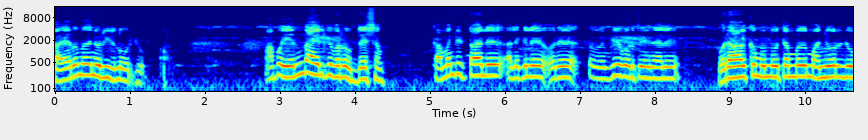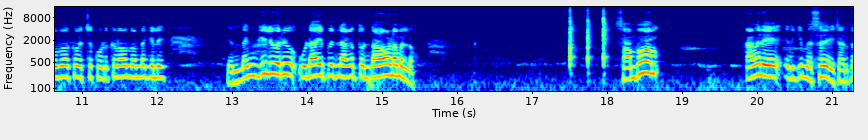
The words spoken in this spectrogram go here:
കയറുന്നതിന് ഒരു ഇരുന്നൂറ് രൂപ. അപ്പോൾ എന്തായിരിക്കും ഇവരുടെ ഉദ്ദേശം? കമന്റ് ഇട്ടാൽ അല്ലെങ്കിൽ ഒരു റിവ്യൂ കൊടുത്തു കഴിഞ്ഞാൽ ഒരാൾക്ക് മുന്നൂറ്റമ്പതും അഞ്ഞൂറും രൂപയൊക്കെ വെച്ച് കൊടുക്കണമെന്നുണ്ടെങ്കിൽ എന്തെങ്കിലും ഒരു ഉടായ്പ ഇതിനകത്തുണ്ടാവണമല്ലോ. സംഭവം അവർ എനിക്ക് മെസ്സേജ് അയച്ചു അടുത്ത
